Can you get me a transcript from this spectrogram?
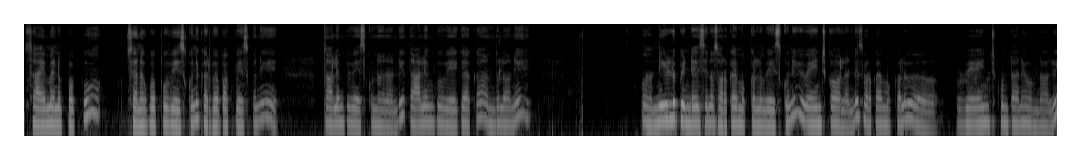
సాయమినపప్పు శనగపప్పు వేసుకుని కరివేపాకు వేసుకుని తాలింపు వేసుకున్నానండి. తాలింపు వేగాక అందులోనే నీళ్ళు పిండేసిన సొరకాయ ముక్కలను వేసుకుని వేయించుకోవాలండి. సొరకాయ ముక్కలు వేయించుకుంటానే ఉండాలి.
